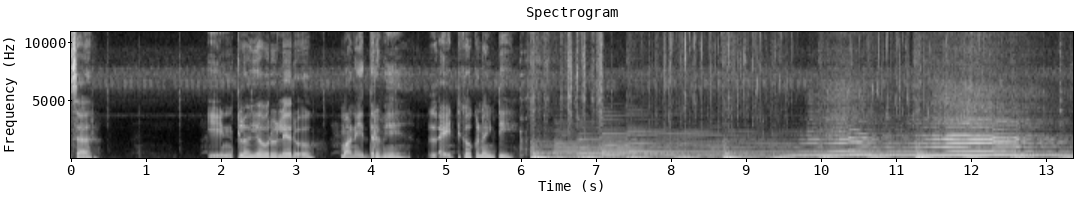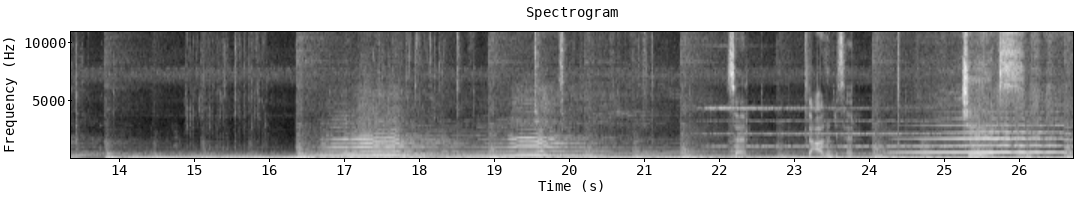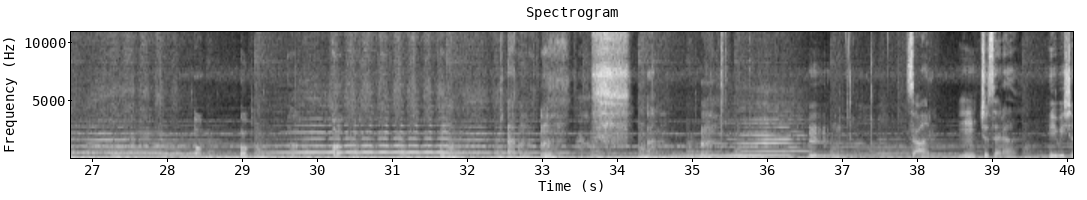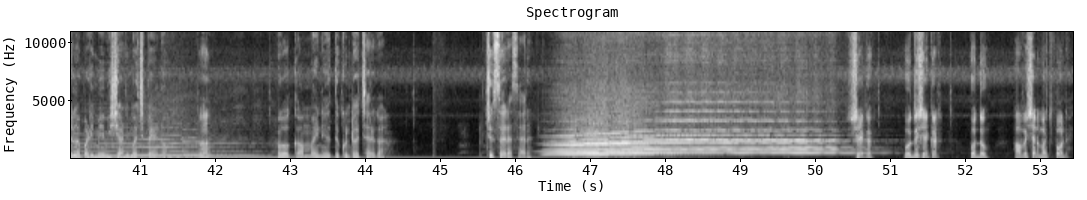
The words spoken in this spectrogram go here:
Sir ఇంట్లో ఎవరూ లేరు. మన ఇద్దరమే లైట్గా ఒక నైంటీ చూసారా? ఈ విషయంలో పడి మీ విషయాన్ని మర్చిపోయాను? ఒక అమ్మాయిని ఎత్తుకుంటూ వచ్చారుగా. చూసారా సార్? శేఖర్ వద్దు శేఖర్ వద్దు. ఆ విషయాన్ని మర్చిపోండి.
